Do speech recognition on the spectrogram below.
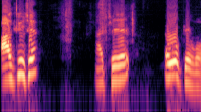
આ કયું છે? આ છે એવો કેવો.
